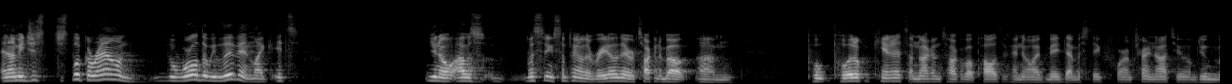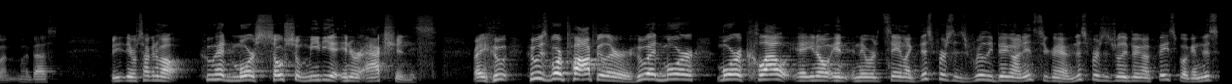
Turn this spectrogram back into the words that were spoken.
And I mean, just, just look around the world that we live in. Like, it's, you know, I was listening to something on the radio. They were talking about um, po- political candidates. I'm not going to talk about politics. I know I've made that mistake before. I'm trying not to. I'm doing my, my best. But they were talking about who had more social media interactions right? Who, who is more popular? Who had more, more clout? You know, and, and they were saying, like, this person is really big on Instagram, and this person is really big on Facebook, and this,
